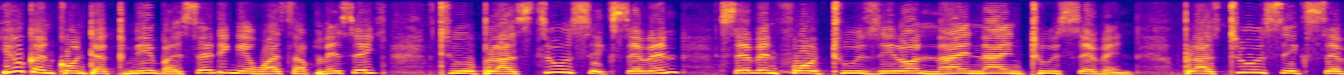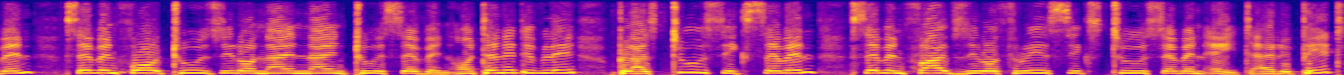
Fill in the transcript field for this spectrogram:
you can contact me by sending a WhatsApp message to plus 267 7420 9927 plus 267 7420 9927 alternatively plus 267 7503 6278 I repeat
